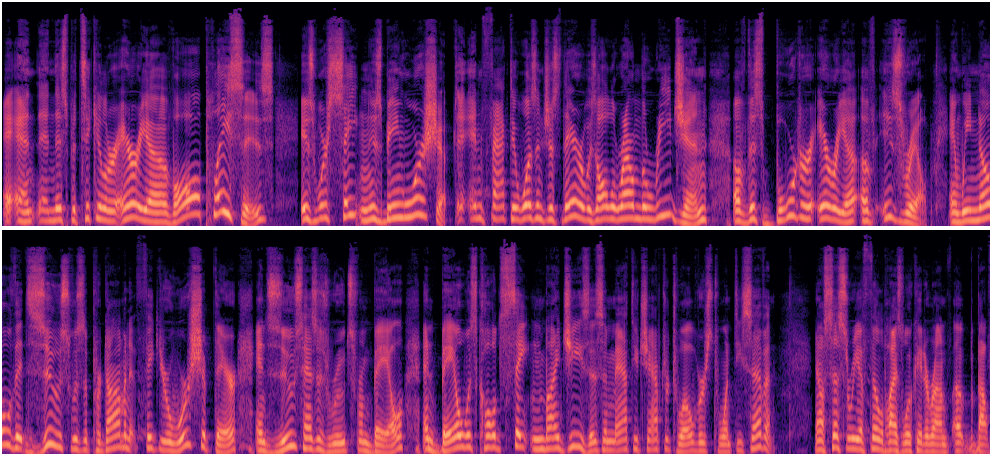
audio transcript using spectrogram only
And, in this particular area of all places is where Satan is being worshiped. In fact, it wasn't just there, it was all around the region of this border area of Israel. And we know that Zeus was the predominant figure worshiped there, and Zeus has his roots from Baal, and Baal was called Satan by Jesus in Matthew chapter 12, verse 27. Now, Caesarea Philippi is located around uh, about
